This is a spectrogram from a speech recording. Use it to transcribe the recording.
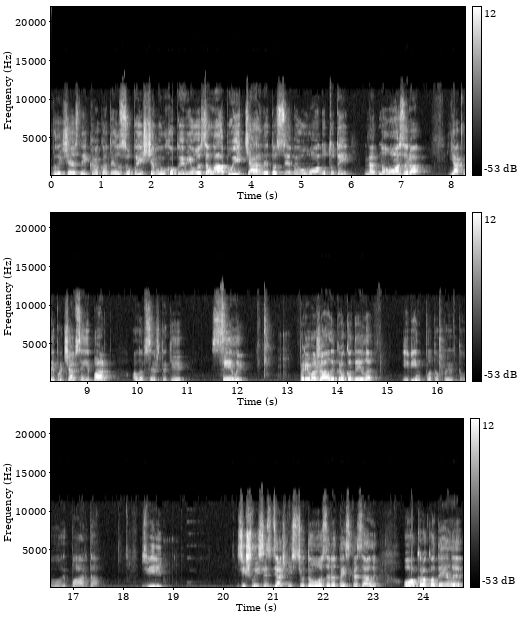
величезний крокодил з зубищами ухопив його за лапу і тягне до себе у воду туди, на дно озера. Як не пручався гепард, але все ж таки сили переважали крокодила, і він потопив того гепарда. Звірі зійшлися з вдячністю до озера та й сказали: О, крокодиле,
